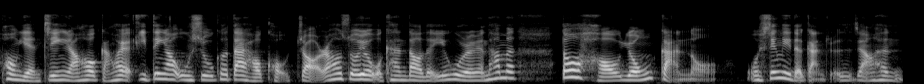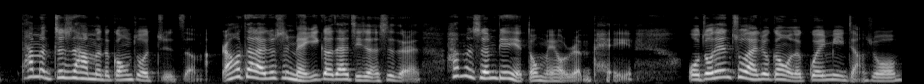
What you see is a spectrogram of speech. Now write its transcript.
碰眼睛，然后赶快一定要无时无刻戴好口罩。然后所有我看到的医护人员，他们都好勇敢哦。我心里的感觉是这样，很他们这是他们的工作职责嘛。然后再来就是每一个在急诊室的人，他们身边也都没有人陪。我昨天出来就跟我的闺蜜讲说，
